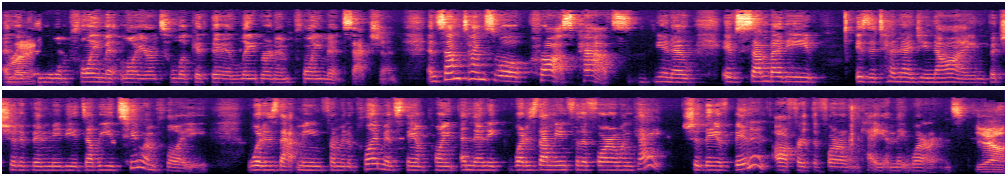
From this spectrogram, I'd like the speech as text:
and right. bring an employment lawyer to look at the labor and employment section. And sometimes we'll cross paths, you know, if somebody is a 1099 but should have been maybe a W2 employee. What does that mean from an employment standpoint? And then it, what does that mean for the 401k? Should they have been offered the 401k and they weren't? Yeah.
